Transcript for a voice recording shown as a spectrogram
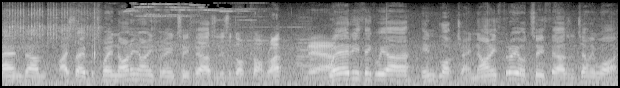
And um, I say between 1993 and 2000 is a dot com, right? Yeah. Where do you think we are in blockchain? 93 or 2000? Tell me why.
